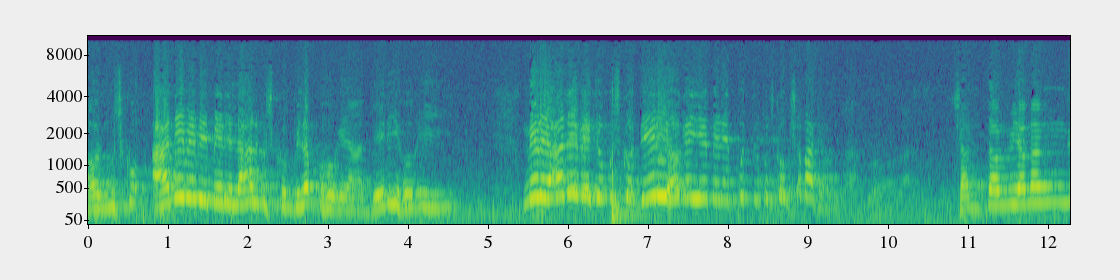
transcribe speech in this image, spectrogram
और मुझको आने में भी मेरे लाल मुझको विलंब हो गया, देरी हो गई। मेरे आने में जो मुझको देरी हो गई है मेरे पुत्र मुझको क्षमा करो। क्षंतव्यमंग,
